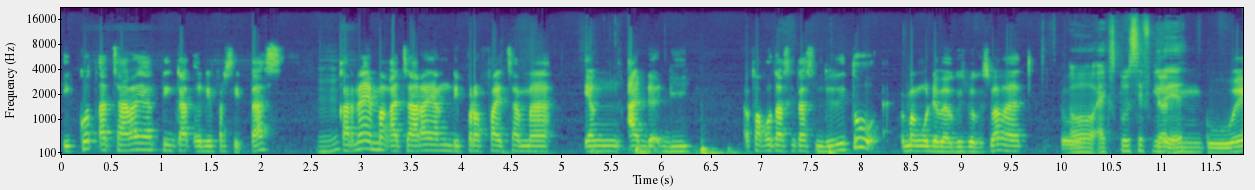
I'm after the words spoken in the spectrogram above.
ikut acara yang tingkat universitas Mhm. karena emang acara yang di provide sama yang ada di fakultas kita sendiri tuh emang udah bagus-bagus banget tuh Oh, eksklusif gitu ya? dan gue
